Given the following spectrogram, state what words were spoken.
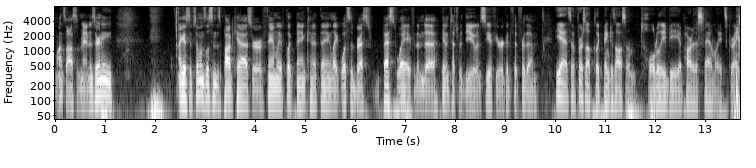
Well, that's awesome, man. Is there any? I guess if someone's listening to this podcast or a family of ClickBank kind of thing, like what's the best best way for them to get in touch with you and see if you're a good fit for them? Yeah, so first off, ClickBank is awesome. Totally be a part of this family. It's great.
